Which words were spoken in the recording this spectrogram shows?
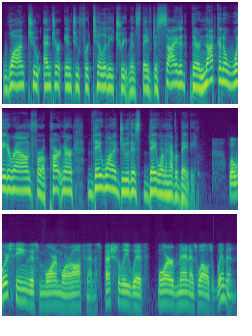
want to enter into fertility treatments. They've decided they're not going to wait around for a partner. They want to do this, they want to have a baby. Well, we're seeing this more and more often, especially with more men as well as women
